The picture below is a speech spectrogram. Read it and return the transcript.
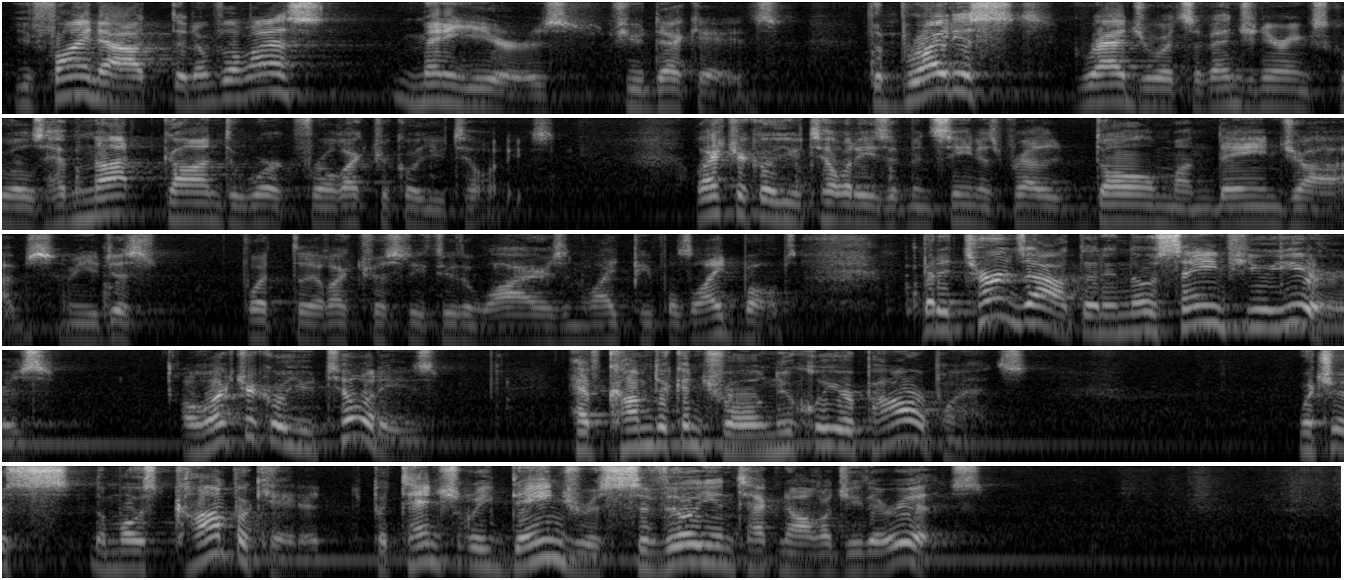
you'd find out that over the last many years, few decades, the brightest graduates of engineering schools have not gone to work for electrical utilities. Electrical utilities have been seen as rather dull, mundane jobs. I mean, you just put the electricity through the wires and light people's light bulbs. But it turns out that in those same few years, electrical utilities have come to control nuclear power plants, which is the most complicated, potentially dangerous civilian technology there is.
